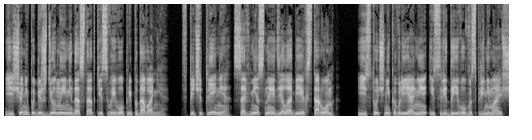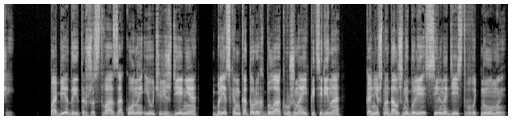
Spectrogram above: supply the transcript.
еще не побежденные недостатки своего преподавания. Впечатление – совместное дело обеих сторон, и источника влияния, и среды его воспринимающей. Победы и торжества, законы и учреждения, блеском которых была окружена Екатерина, конечно, должны были сильно действовать на умы.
